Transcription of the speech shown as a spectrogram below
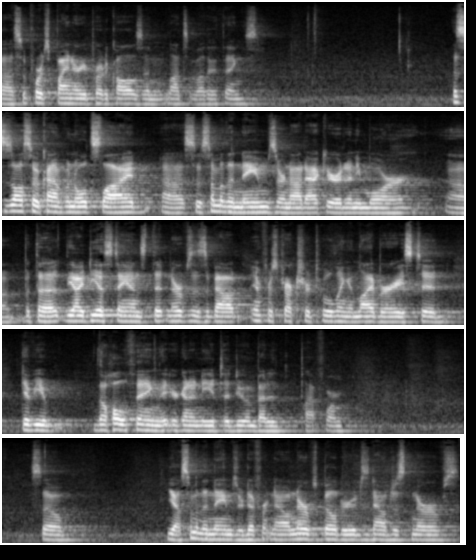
uh, supports binary protocols, and lots of other things. This is also kind of an old slide, uh, so some of the names are not accurate anymore. Uh, but the, the idea stands that Nerves is about infrastructure, tooling, and libraries to give you the whole thing that you're going to need to do embedded platform. So, yeah, some of the names are different now. Nerves Buildroot is now just Nerves.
